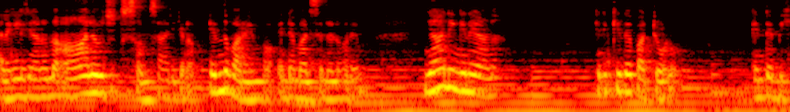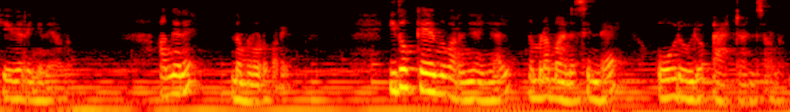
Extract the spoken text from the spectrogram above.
അല്ലെങ്കിൽ ഞാനൊന്ന് ആലോചിച്ച് സംസാരിക്കണം എന്ന് പറയുമ്പോൾ എന്റെ മനസ്സിനോട് പറയും ഞാൻ ഇങ്ങനെയാണ് എനിക്കിതേ പറ്റുള്ളൂ. എന്റെ ബിഹേവിയർ ഇങ്ങനെയാണ്. അങ്ങനെ നമ്മളോട് പറയും. ഇതൊക്കെ എന്ന് പറഞ്ഞു കഴിഞ്ഞാൽ നമ്മുടെ മനസ്സിന്റെ ഓരോരോ പാറ്റേൺസ് ആണ്.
